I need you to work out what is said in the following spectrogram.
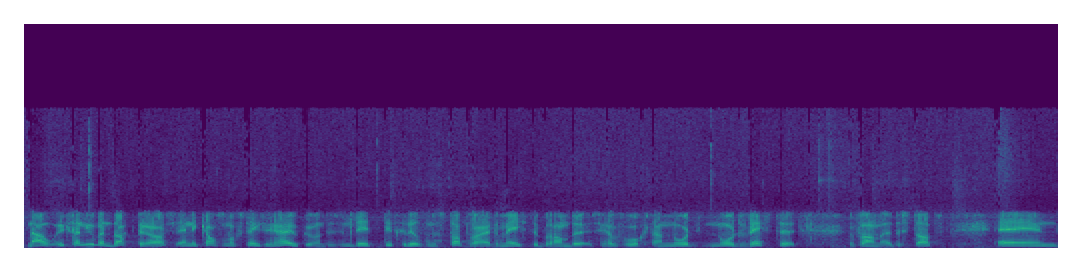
Nou, ik sta nu op een dakterras en ik kan ze nog steeds ruiken. Want het is in dit, dit gedeelte van de stad waar de meeste branden zich hebben voorgestaan. Noord, noordwesten van eh, de stad. En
